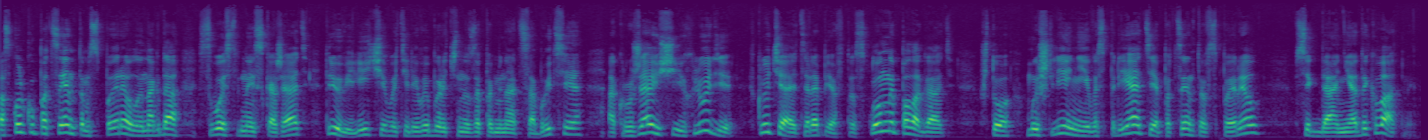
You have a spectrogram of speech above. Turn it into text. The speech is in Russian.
Поскольку пациентам с ПРЛ иногда свойственно искажать, преувеличивать или выборочно запоминать события, окружающие их люди, включая терапевта, склонны полагать, что мышление и восприятие пациентов с ПРЛ всегда неадекватны.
